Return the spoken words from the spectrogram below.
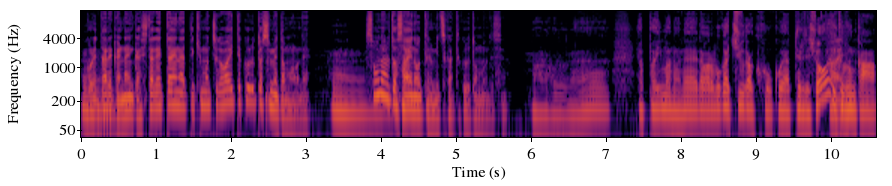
うん。これ誰かに何かしてあげたいなって気持ちが湧いてくると締めたもので、うん。そうなると才能っていうの見つかってくると思うんです。なるほどね。やっぱ今のねだから僕は中学高校やってるでしょ、はい。幾分間。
